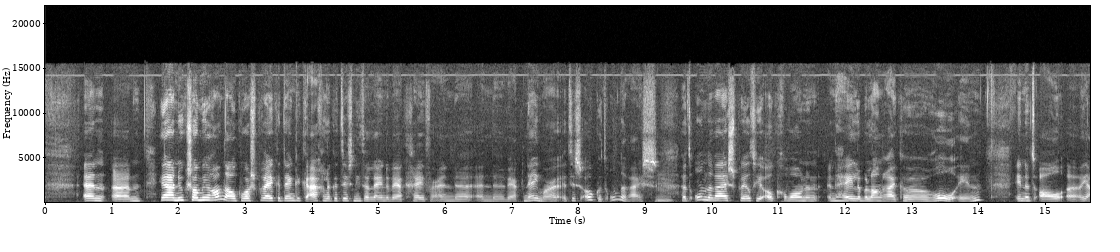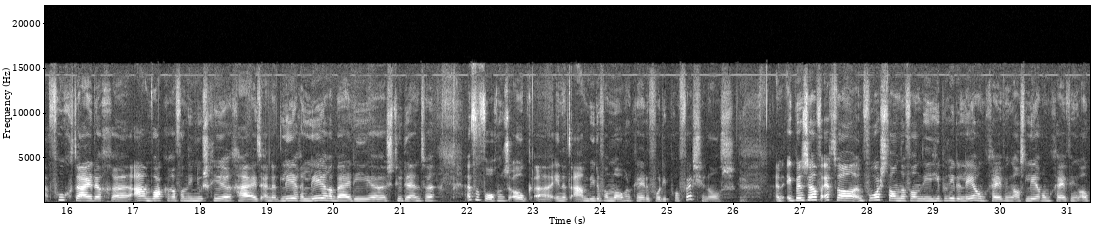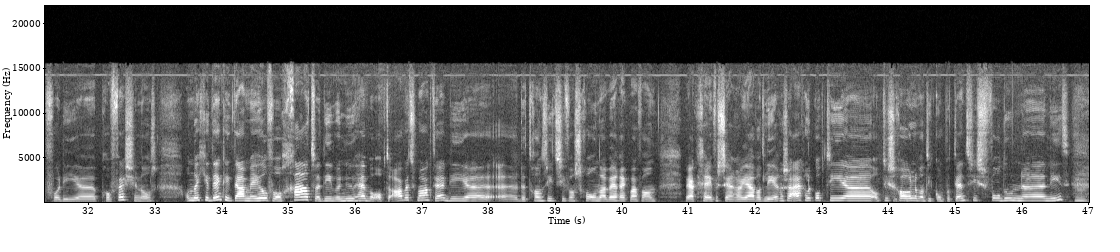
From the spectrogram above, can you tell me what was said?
En ehm, ja, nu ik zo Miranda ook hoor spreken, denk ik eigenlijk, het is niet alleen de werkgever en de, en de werknemer, het is ook het onderwijs. Hmm. Het onderwijs speelt hier ook gewoon een, een hele belangrijke rol in. In het al eh, ja, vroegtijdig eh, aanwakkeren van die nieuwsgierigheid en het leren leren bij die eh, studenten. En vervolgens ook in het aanbieden van mogelijkheden voor die professionals. Ja. En ik ben zelf echt wel een voorstander van die hybride leeromgeving als leeromgeving ook voor die eh, professionals. Omdat je denk ik daarmee heel veel gaten die we nu hebben op de arbeidsmarkt, hè, die, eh, eh, de transitie van school naar werk, waarvan werkgevers zeggen, ja wat leren ze eigenlijk op die, op die scholen, want die competenties voldoen niet. Hmm.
